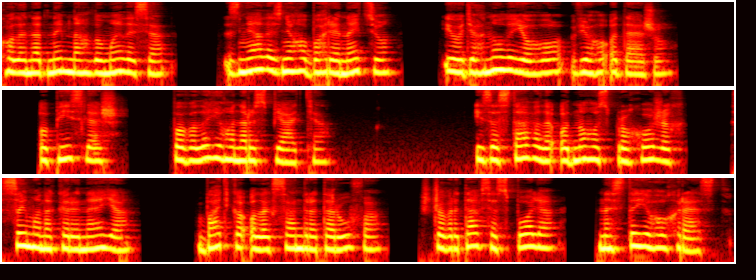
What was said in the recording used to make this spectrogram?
Коли над ним наглумилися, зняли з нього багряницю і одягнули його в його одежу. Опісля ж повели його на розп'яття і заставили одного з прохожих Симона Киринея, батька Олександра Таруфа, що вертався з поля, нести його хрест,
